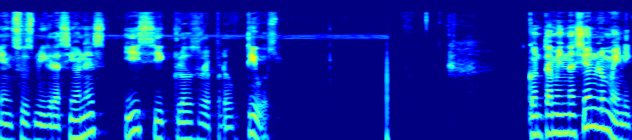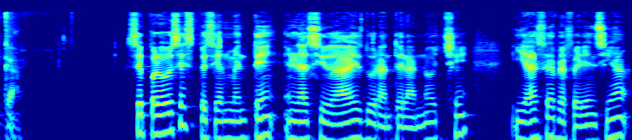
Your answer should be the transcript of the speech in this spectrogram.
en sus migraciones y ciclos reproductivos. Contaminación lumínica. Se produce especialmente en las ciudades durante la noche y hace referencia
